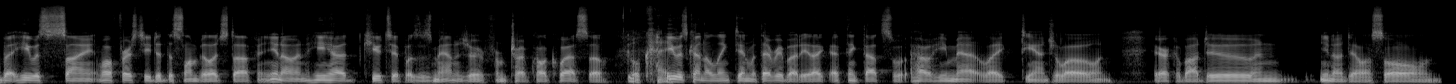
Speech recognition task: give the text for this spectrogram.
but he was signed. Well, first he did the Slum Village stuff, and you know, and he had Q-Tip was his manager from Tribe Called Quest. So Okay. he was kind of linked in with everybody. Like I think that's how he met like D'Angelo and Erykah Badu and you know De La Soul and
